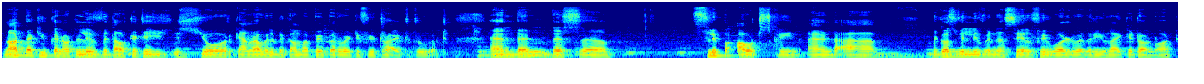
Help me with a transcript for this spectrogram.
Not that you cannot live without it is your camera will become a paperweight if you try to do it. And then this uh, flip out screen and uh, because we live in a selfie world whether you like it or not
